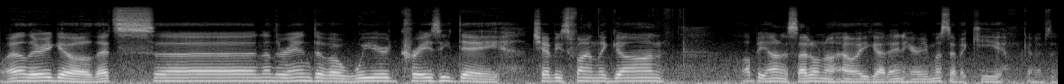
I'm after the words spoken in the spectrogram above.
Well, there you go. That's uh, another end of a weird, crazy day. Chevy's finally gone. I'll be honest, I don't know how he got in here. He must have a key. Gonna have to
